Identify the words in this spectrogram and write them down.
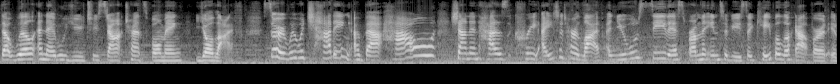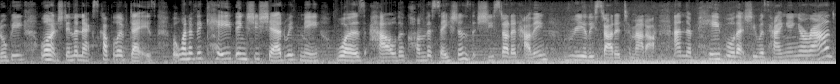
that will enable you to start transforming your life. So, we were chatting about how Shannon has created her life, and you will see this from the interview. So, keep a lookout for it. It'll be launched in the next couple of days. But one of the key things she shared with me was how the conversations that she started having really started to matter, and the people that she was hanging around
